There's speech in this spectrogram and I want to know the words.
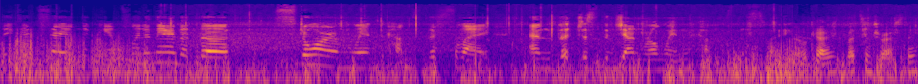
They did say in the pamphlet in there that the storm wind comes this way and that just the general wind comes this way. Okay, that's interesting.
